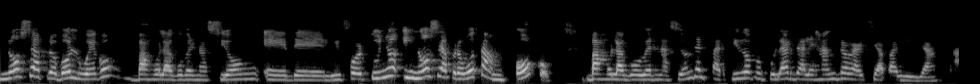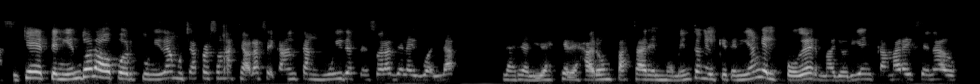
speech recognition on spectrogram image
no se aprobó luego bajo la gobernación eh, de Luis Fortuño y no se aprobó tampoco bajo la gobernación del Partido Popular de Alejandro García Padilla. Así que teniendo la oportunidad, muchas personas que ahora se cantan muy defensoras de la igualdad, la realidad es que dejaron pasar el momento en el que tenían el poder, mayoría en Cámara y Senado,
